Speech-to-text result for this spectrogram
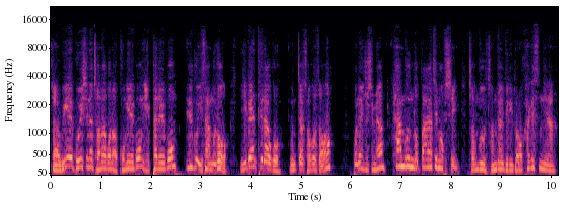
자, 위에 보이시는 전화번호 010-2810-1923으로 이벤트라고 문자 적어서 보내주시면 한 분도 빠짐없이 전부 전달드리도록 하겠습니다.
